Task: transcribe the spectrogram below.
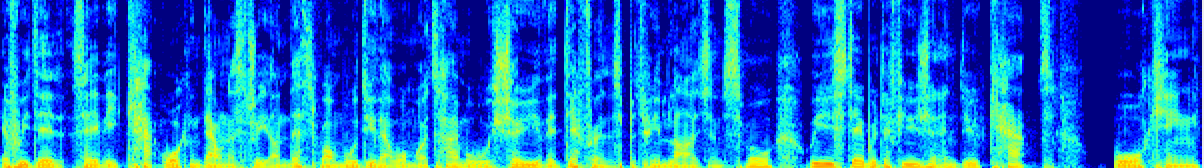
if we did say the cat walking down the street on this one, we'll do that one more time and we'll show you the difference between large and small. We'll use stable diffusion and do cat walking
